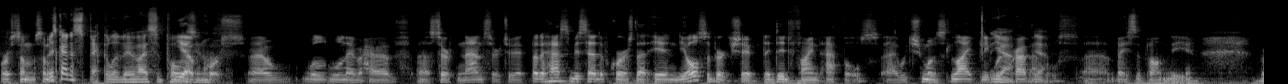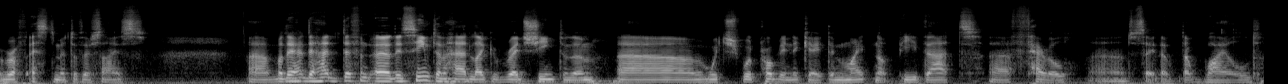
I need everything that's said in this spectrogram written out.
Or some, some But it's kind of speculative, I suppose. yeah, you of know? course. Uh, we'll we'll never have a certain answer to it, but it has to be said, of course, that in the Oseberg ship they did find apples, uh, which most likely were Yeah, crab yeah. apples, uh, based upon the rough estimate of their size. Uh, but they had, they had different. Uh, they seem to have had like a red sheen to them, uh, which would probably indicate they might not be that uh, feral, uh, to say that that wild,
